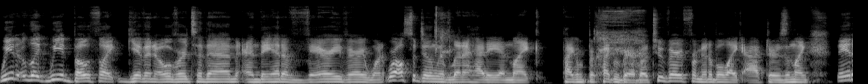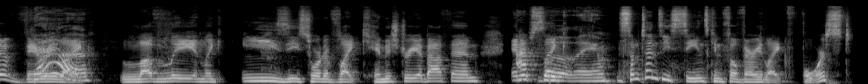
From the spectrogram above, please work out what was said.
We had like we had both like given over to them, and they had a very very one. We're also dealing with Lena Headey and like Piper, Piper Perabo, two very formidable like actors, and like they had a very Yeah. like lovely and like easy sort of like chemistry about them. And it's like sometimes these scenes can feel very like forced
